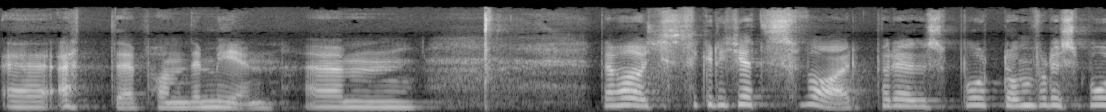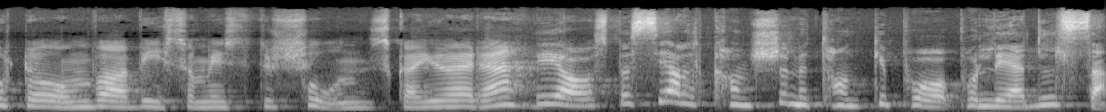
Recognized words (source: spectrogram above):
eh, etter pandemien. Um, det var sikkert ikke et svar på det du spurte om, for du spurte om hva vi som institusjon skal gjøre. Ja, og Spesielt kanskje med tanke på, på ledelse.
